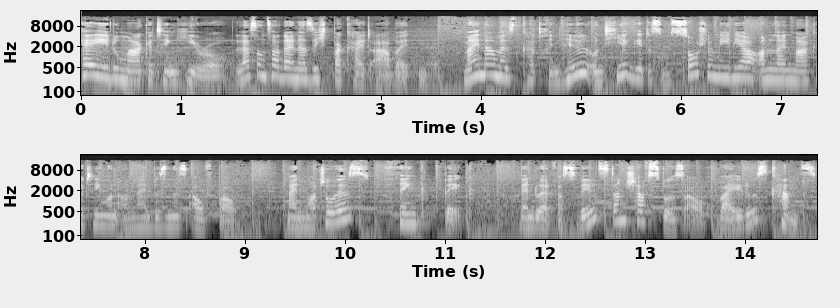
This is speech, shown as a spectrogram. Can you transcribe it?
Hey, du Marketing Hero, lass uns an deiner Sichtbarkeit arbeiten. Mein Name ist Katrin Hill und hier geht es um Social Media, Online-Marketing und Online-Business-Aufbau. Mein Motto ist Think Big. Wenn du etwas willst, dann schaffst du es auch, weil du es kannst.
